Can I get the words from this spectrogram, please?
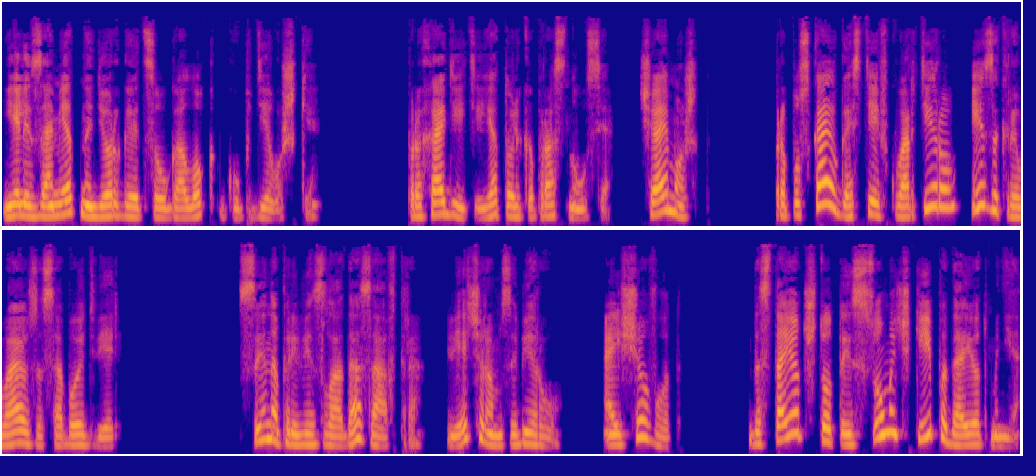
Еле заметно дергается уголок губ девушки. Проходите, я только проснулся. Чай, может? Пропускаю гостей в квартиру и закрываю за собой дверь. Сына привезла до завтра. Вечером заберу. А еще вот. Достает что-то из сумочки и подает мне.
